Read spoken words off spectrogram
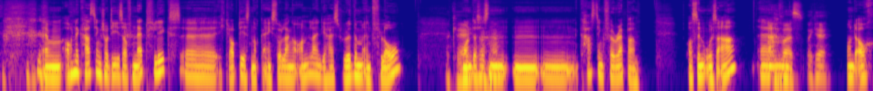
ähm, auch eine Castingshow, die ist auf Netflix. Äh, ich glaube, die ist noch gar nicht so lange online. Die heißt Rhythm and Flow. okay. Und das ist aha. ein, ein, ein Casting für Rapper aus den USA. Ähm, Ach was, okay. Und auch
